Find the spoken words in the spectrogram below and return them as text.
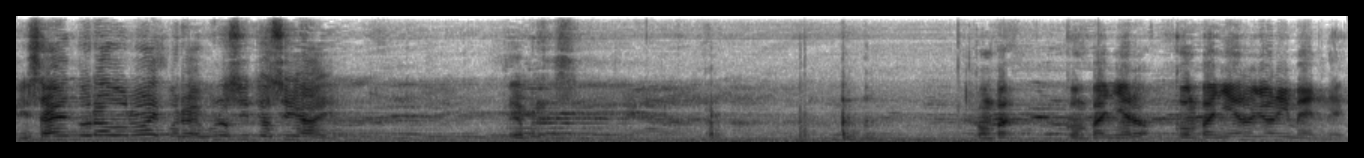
Quizás en Dorado no hay, pero en algunos sitios sí hay. Compa compañero, compañero Johnny Méndez.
